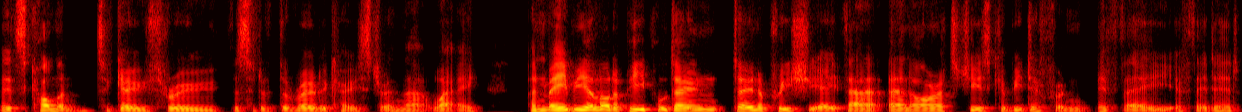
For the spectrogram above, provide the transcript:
it's common to go through the sort of the roller coaster in that way and maybe a lot of people don't don't appreciate that and our attitudes could be different if they if they did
